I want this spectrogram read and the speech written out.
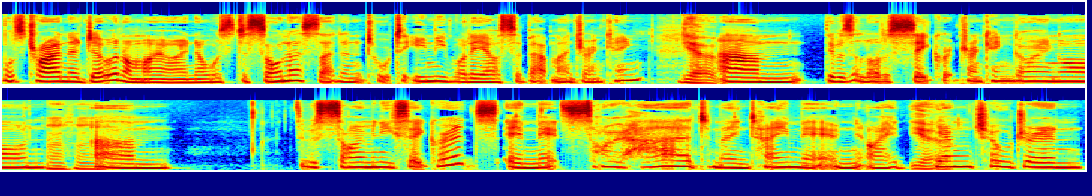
was trying to do it on my own. I was dishonest. I didn't talk to anybody else about my drinking. Yeah. Um, there was a lot of secret drinking going on. Um, there were so many secrets, and that's so hard to maintain that. And I had Yeah. young children,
